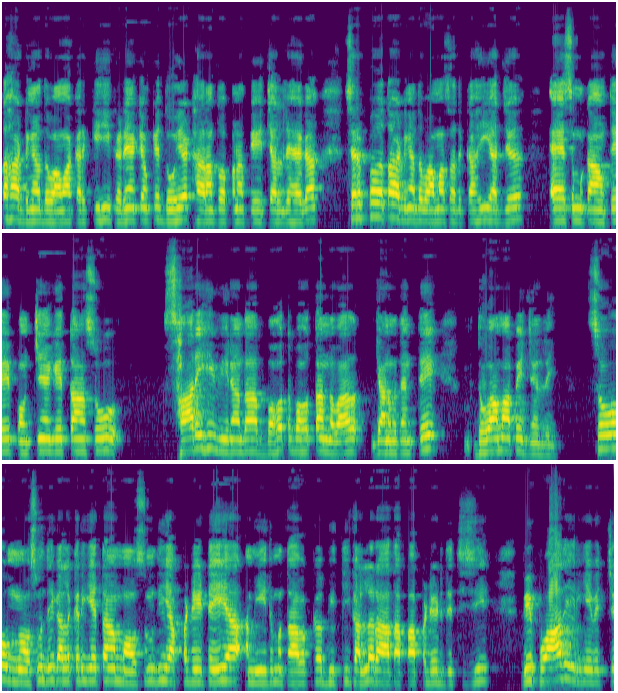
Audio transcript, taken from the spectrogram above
ਤੁਹਾਡੀਆਂ ਦੁਆਵਾਂ ਕਰਕੇ ਹੀ ਖੜੇ ਹਾਂ, ਕਿਉਂਕਿ 2018 ਤੋਂ ਆਪਣਾ ਪੇਜ ਚੱਲ ਰਿਹਾ ਹੈਗਾ। ਸਿਰਫ ਤੁਹਾਡੀਆਂ ਦੁਆਵਾਂ ਸਦਕਾ ਹੀ ਅੱਜ ਇਸ ਮੁਕਾਮ ਤੇ ਪਹੁੰਚੇ ਹੈਗੇ। ਤਾਂ ਸੋ ਸਾਰੇ ਹੀ ਵੀਰਾਂ ਦਾ ਬਹੁਤ ਬਹੁਤ ਧੰਨਵਾਦ ਜਨਮ ਦਿਨ ਤੇ ਦੁਆਵਾਂ ਭੇਜਣ ਲਈ। ਸੋ ਮੌਸਮ ਦੀ ਗੱਲ ਕਰੀਏ ਤਾਂ ਮੌਸਮ ਦੀ ਅਪਡੇਟ ਇਹ ਆ, ਉਮੀਦ ਮੁਤਾਬਕ ਬੀਤੀ ਕੱਲ ਰਾਤ ਆਪਾਂ ਅਪਡੇਟ ਦਿੱਤੀ ਸੀ ਵੀ ਪੁਆਧ ਏਰੀਏ ਵਿੱਚ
